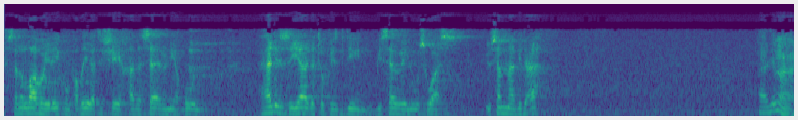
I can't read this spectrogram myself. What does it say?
أحسن الله إليكم فضيلة الشيخ. هذا سائل يقول هل الزيادة في الدين بسبب الوسواس يسمى بدعة؟ هذه ما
